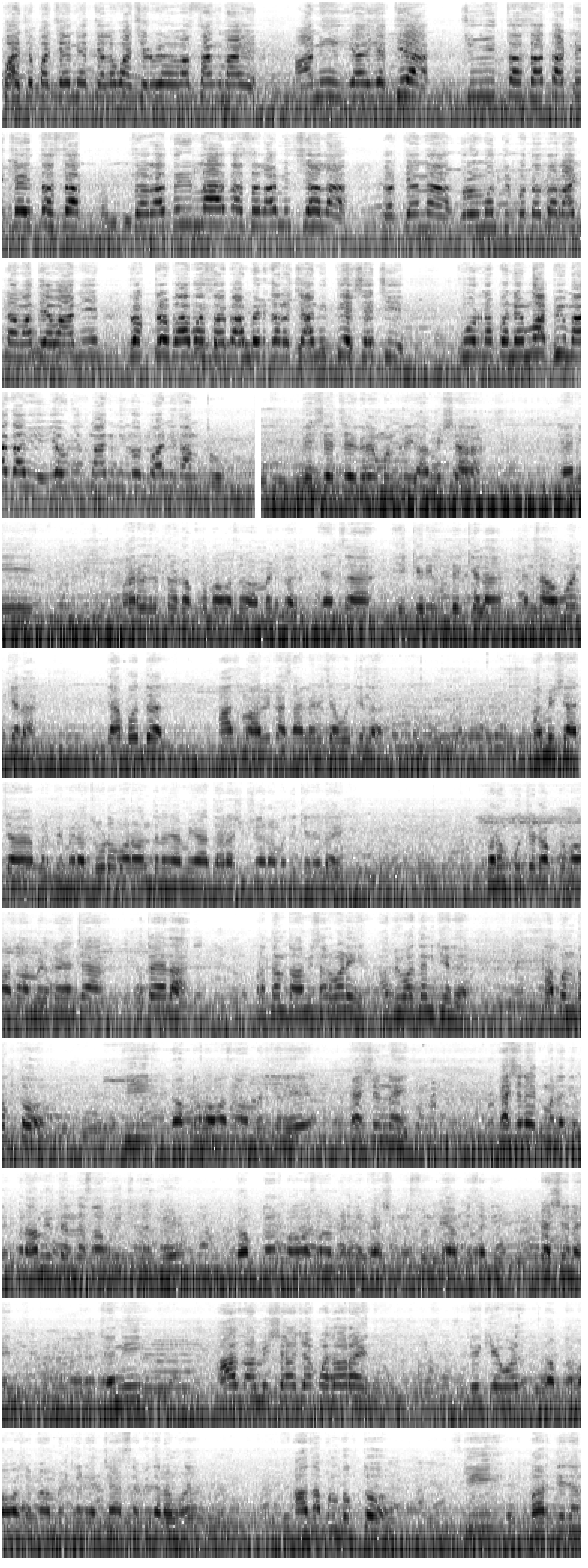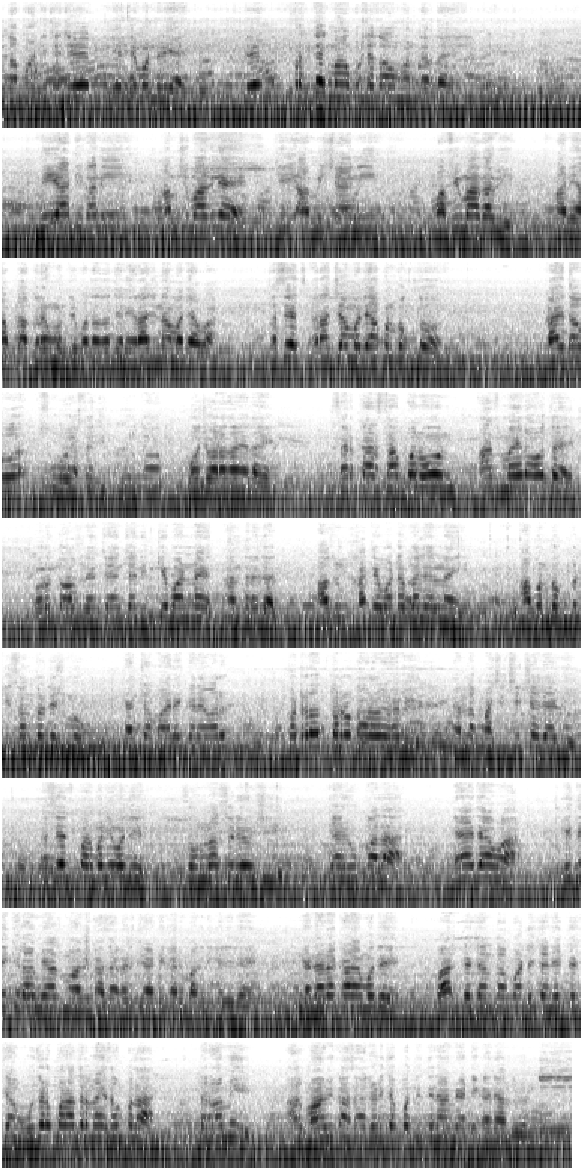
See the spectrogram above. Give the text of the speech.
भाजपाच्या नेत्याला वाचन सांगणं आहे. आणि या येत्या चोवीस तासात अठ्ठेचाळीस तासात जरा तरी लाज असेल अमित शहाला तर त्यांना गृहमंत्री पदाचा राजीनामा द्यावा आणि डॉक्टर बाबासाहेब आंबेडकरांची आणि देशाची पूर्णपणे माफी मागावी एवढीच मागणी करतो आणि थांबतो. देशाचे गृहमंत्री अमित शहा यांनी भारतरत्न डॉक्टर बाबासाहेब आंबेडकर यांचा एकेरी उल्लेख केला त्यांचा अवमान केला. त्याबद्दल आज महाविकास आघाडीच्या वतीनं अमित शहाच्या प्रतिमेला जोडो मारो आंदोलन आम्ही या धाराशिव शहरामध्ये केलेलं आहे. परमपूज्य डॉक्टर बाबासाहेब आंबेडकर यांच्या पुतळ्याला प्रथमतः आम्ही सर्वांनी अभिवादन केलं. आपण बघतो की डॉक्टर बाबासाहेब आंबेडकर हे फॅशन नाहीत. फॅशन आहेत म्हणा तिने पण आम्ही त्यांना सांगू इच्छितो की डॉक्टर बाबासाहेब आंबेडकर फॅशन नसून ते आमच्यासाठी फॅशन आहेत. ज्यांनी आज अमित शहा ज्या पदावर आहेत ते केवळ डॉक्टर बाबासाहेब आंबेडकर यांच्या संविधानामुळं. आज आपण बघतो की भारतीय जनता पार्टीचे जे नेते मंडळी आहेत ते प्रत्येक महापुरुषाचा अवमान करत आहेत. मी या ठिकाणी आमची मागणी आहे की अमित शहानी माफी मागावी आणि आपला गृहमंत्रीपदाचा त्यांनी राजीनामा द्यावा. तसेच राज्यामध्ये आपण बघतो कायदा व सुव्यवस्थेची पूर्त बोजवारा झालेला आहे. सरकार स्थापन होऊन आज महिना होत आहे. परंतु अजून यांच्या यांच्यात इतके भांडणं आहेत अंतर्गत. अजून खाते वाटप झालेलं नाही. आपण बघतो की संत देशमुख यांच्या मारेकऱ्यावर कठोरात कठोर कारवाई व्हावी. त्यांना फाशी शिक्षा द्यावी. तसेच परभणीमधील सोमनाथ सूर्यवंशी या युवकाला न्याय द्यावा. हे देखील आम्ही आज महाविकास आघाडीच्या या ठिकाणी मागणी केलेली आहे. येणाऱ्या काळामध्ये भारतीय जनता पार्टीच्या नेत्याच्या मुजरपणा जर नाही संपला तर आम्ही आज महाविकास आघाडीच्या पद्धतीने आम्ही या ठिकाणी आंदोलन करू.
